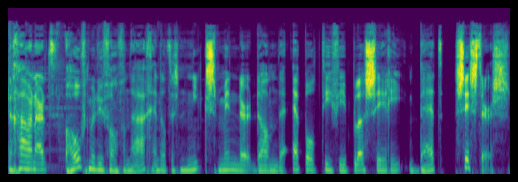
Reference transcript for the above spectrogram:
Dan gaan we naar het hoofdmenu van vandaag. En dat is niks minder dan de Apple TV Plus serie Bad Sisters.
